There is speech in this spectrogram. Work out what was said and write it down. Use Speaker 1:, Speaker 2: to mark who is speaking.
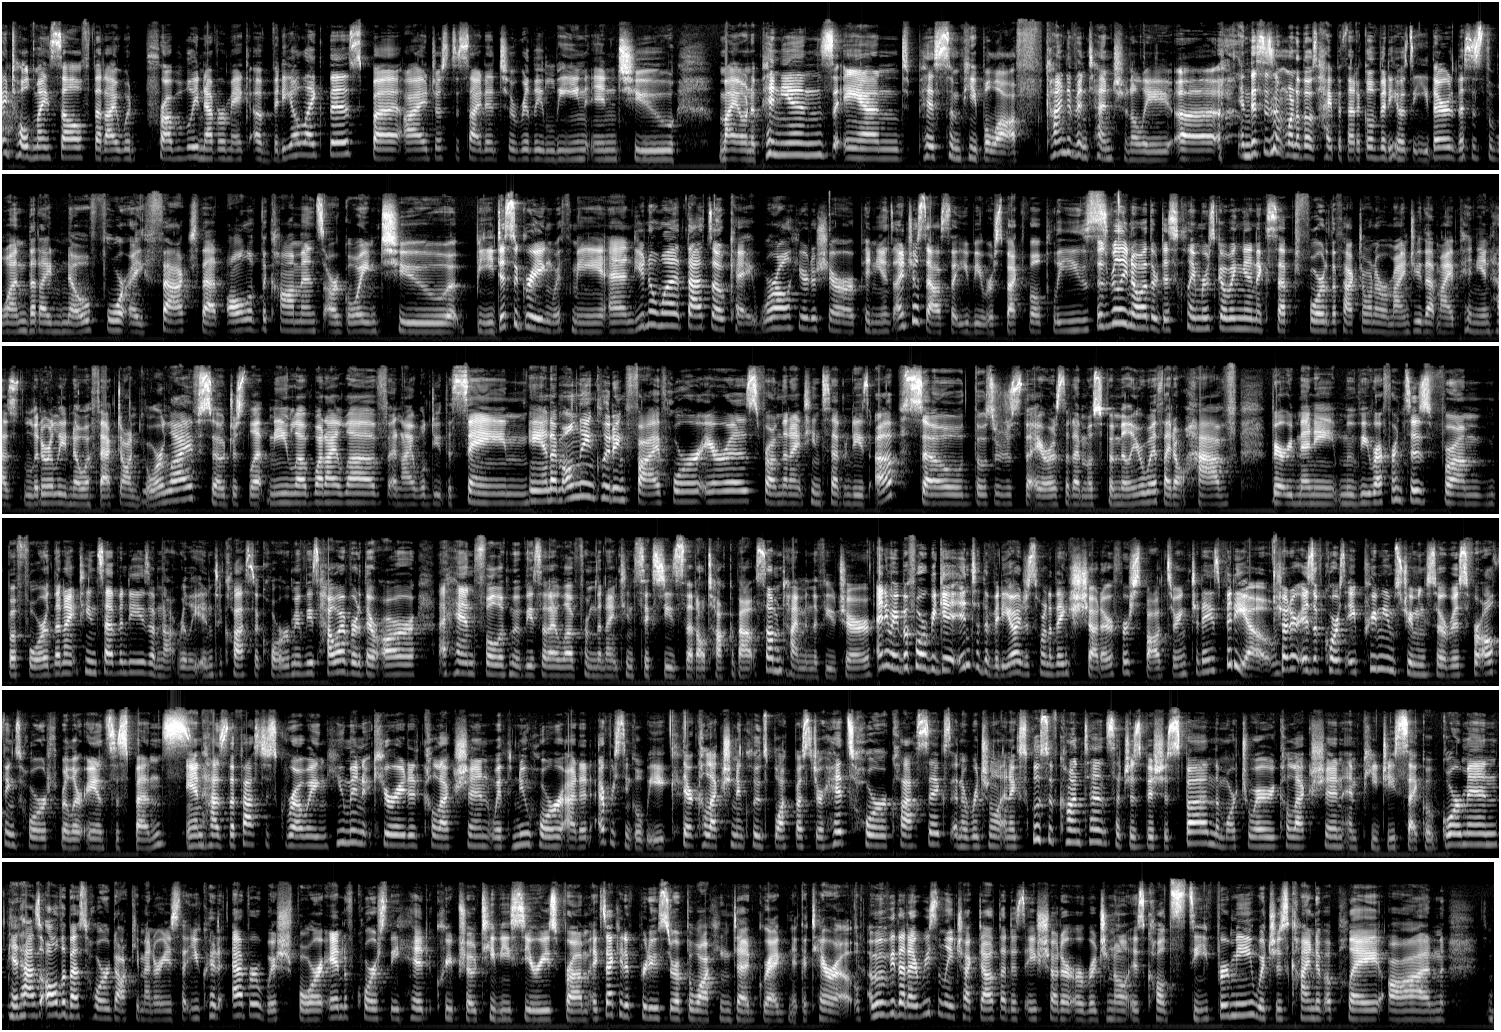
Speaker 1: I told myself that I would probably never make a video like this, but I just decided to really lean into my own opinions and piss some people off, kind of intentionally. Uh, and this isn't one of those hypothetical videos either. This is the one that I know for a fact that all of the comments are going to be disagreeing with me. And you know what? That's okay. We're all here to share our opinions. I just ask that you be respectful, please. There's really no other disclaimers going in except for the fact I want to remind you that my opinion has literally no effect on your life. So just let me love what I love and I will do the same. And I'm only including five horror eras from the 1970s up. So those are just the eras that I'm most familiar with. I don't have very many movie references from before the 1970s. I'm not really into classic horror movies. However, there are a handful of movies that I love from the 1960s that I'll talk about sometime in the future. Anyway, before we get into the video, I just want to thank Shudder for sponsoring today's video. Shudder is of course a premium streaming service for all things horror, thriller, and suspense, and has the fastest growing human curated collection with new horror added every single week. Their collection includes blockbuster hits, horror classics, and original and exclusive content such as Vicious Fun, The Mortuary Collection, and PG Psycho Goreman. It has all the best horror documentaries that you could ever wish for, and of course the hit Creepshow TV series from executive producer of The Walking Dead, Greg Nicotero. A movie that I recently checked out that is a Shudder original is called See for Me, which is kind of a play on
